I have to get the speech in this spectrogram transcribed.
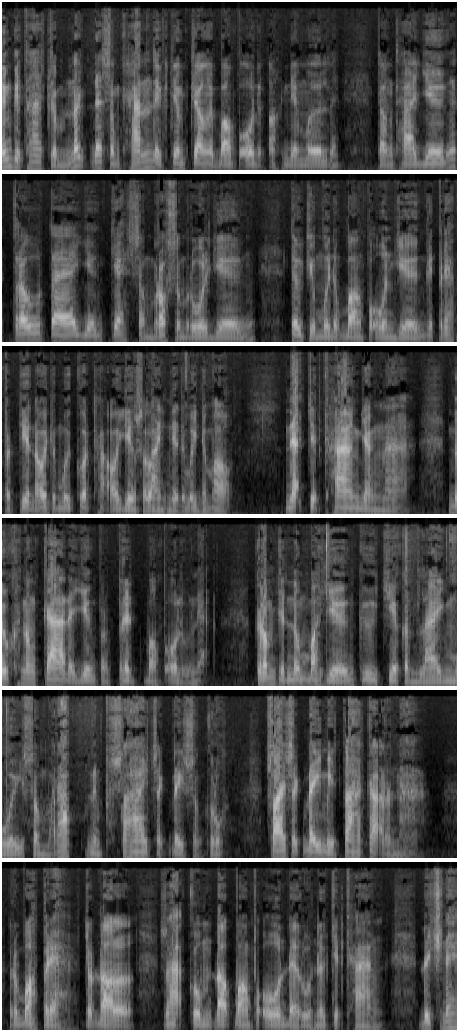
នឹងគឺថាចំណុចដែលសំខាន់ដែលខ្ញុំចង់ឲ្យបងប្អូនទាំងអស់គ្នាមើលតង់ថាយើងត្រូវតែយើងចេះសម្រុះសម្រួលយើង ទៅជាមួយនឹងបងប្អូនយើងគឺព្រះប្រទានឲ្យជាមួយគាត់ថាឲ្យយើងស្រឡាញ់គ្នាទៅវិញទៅមកអ្នកចិត្តខាងយ៉ាងណា នៅក្នុងការដែលយើងប្រព្រឹត្តបងប្អូនលោកអ្នកក្រុមជំនុំរបស់យើង គឺជាកន្លែងមួយសម្រាប់នឹងផ្សាយសេចក្តីសង្គ្រោះផ្សាយសេចក្តីមេត្តាករុណារបស់ព្រះទៅដល់សហគមន៍ដល់បងប្អូនដែលរស់នៅជិតខាងដូច្នេះ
